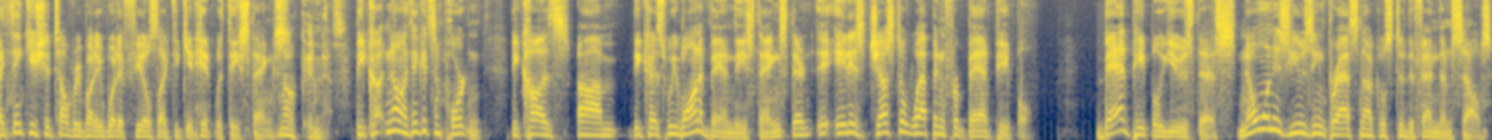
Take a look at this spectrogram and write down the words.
I think you should tell everybody what it feels like to get hit with these things. Oh goodness. Because no, I think it's important because um, because we want to ban these things. They're, it it is just a weapon for bad people. Bad people use this. No one is using brass knuckles to defend themselves.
